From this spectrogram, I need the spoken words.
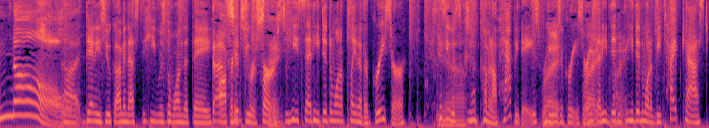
no. uh, Danny Zuko. I mean, that's he was the one that they That's offered it to first. He said he didn't want to play another greaser because he was coming off Happy Days when he was a Right, greaser. he said he didn't right. he didn't want to be typecast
